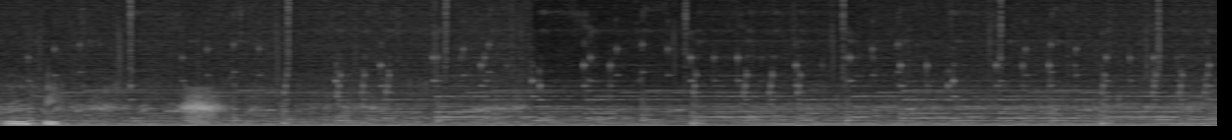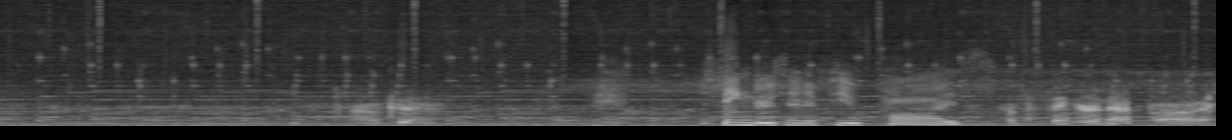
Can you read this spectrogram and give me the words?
Groovy. Fingers in a few pies. A finger in that pie.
